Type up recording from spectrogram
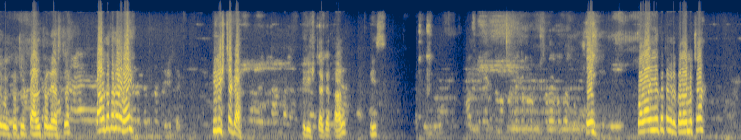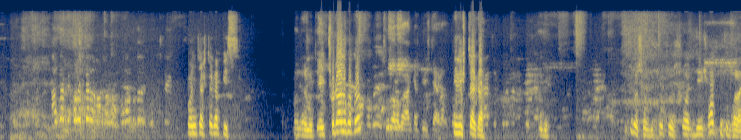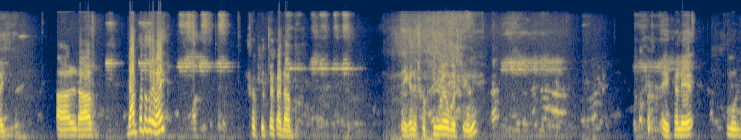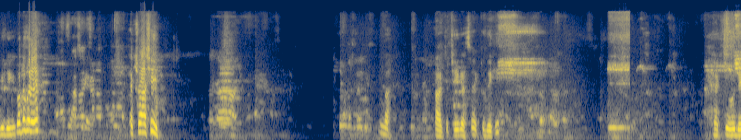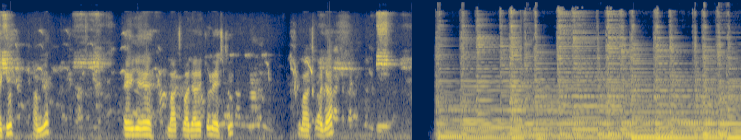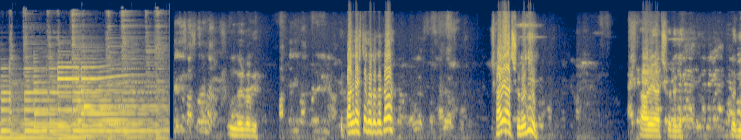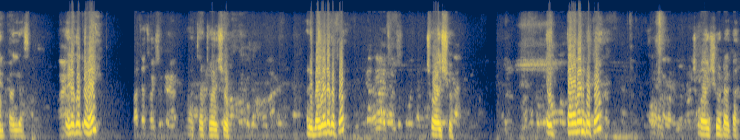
এবং প্রচুর তাল চলে আসছে। তাল কত করে ভাই? তিরিশ টাকা। তিরিশ টাকা তাল পিস এই কলা ইয়ে কত করে? কলার মোচা? পঞ্চাশ টাকা পিস কলার মোচা। এই ছোট আলু কত? তিরিশ টাকা। এই সবজি, প্রচুর সবজি সব কিছু ভরাই। আর ডাব। ডাব কত করে ভাই? সত্তর টাকা ডাব। এখানে সত্যি নিয়েও বসছে উনি। এখানে মুরগি দেখি। কত করে? একশো আশি। আচ্ছা ঠিক আছে, একটু দেখি। একটু দেখি সামনে। এই যে মাছ বাজারে চলে এসেছি। মাছ বাজার। সুন্দরভাবে পাঙ্গাসটা কত কাকা? সাড়ে আটশো নদী সাড়ে আটশো টাকা। নদীর পাঙ্গাস। এটা কত ভাই? আচ্ছা ছয়শো। আর এই বাইলাটা কত? ছয়শো। এই তারাবান কত? ছয়শো টাকা।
